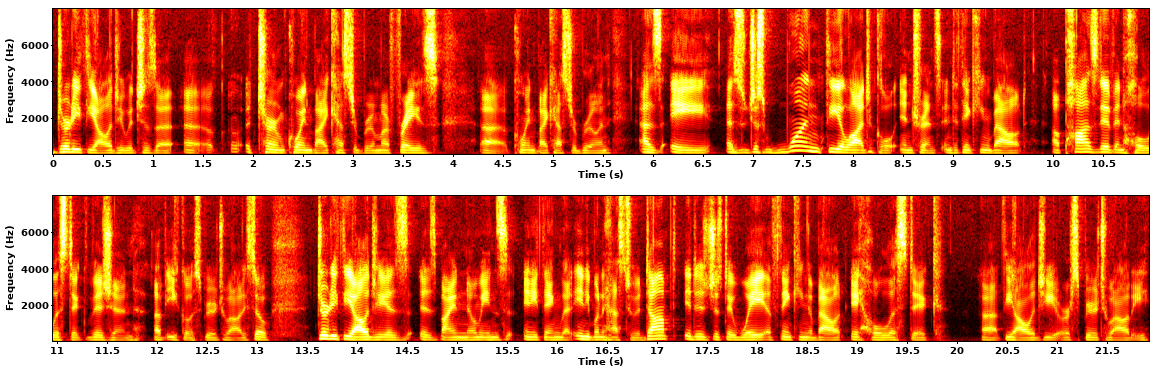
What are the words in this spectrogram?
dirty theology, which is a, a, a, term coined by Kester Brewin, a phrase uh, coined by Kester Brewin, as a as just one theological entrance into thinking about a positive and holistic vision of eco spirituality. So, dirty theology is is by no means anything that anyone has to adopt. It is just a way of thinking about a holistic uh, theology or spirituality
